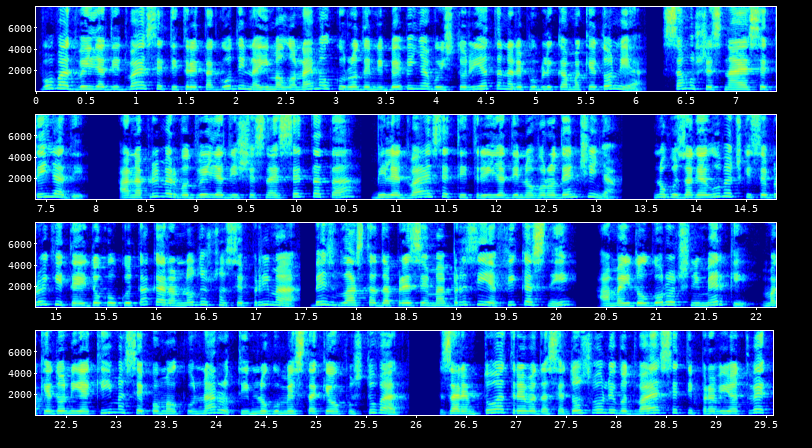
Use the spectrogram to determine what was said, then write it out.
Во ова 2023 година имало најмалку родени бебиња во историјата на Република Македонија, само 16.000, а на пример во 2016 биле 23.000 новороденчиња. Многу загајлувачки се бројките и доколку така рамнодушно се прима без власта да презема брзи и ефикасни, ама и долгорочни мерки, Македонија ќе има се помалку народ и многу места ќе опустуваат. Зарем тоа треба да се дозволи во 21. век?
